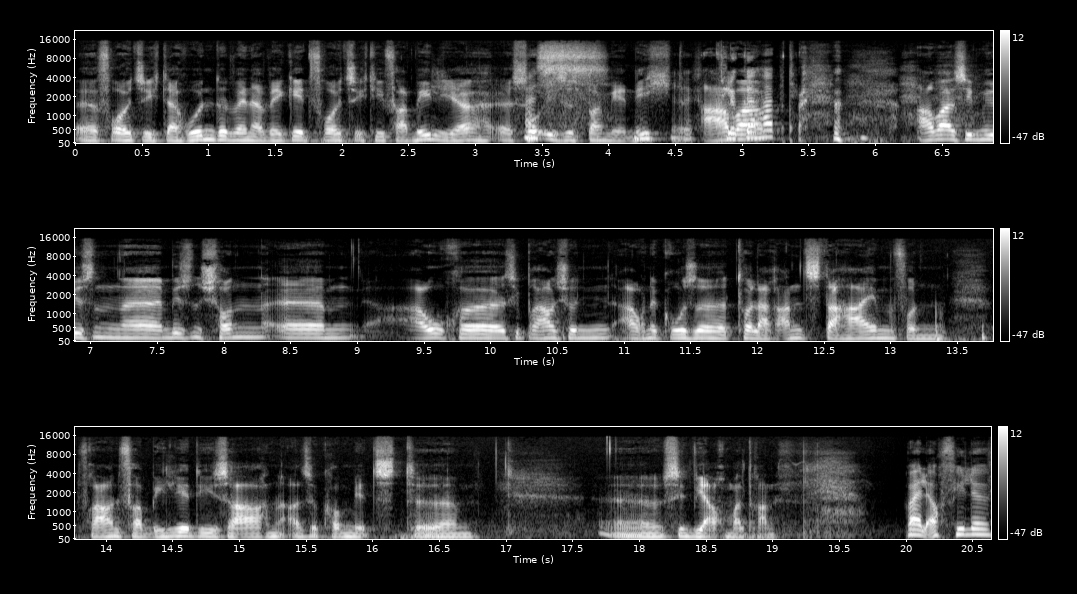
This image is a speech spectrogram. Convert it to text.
äh, freut sich der Hund und wenn er weggeht, freut sich die Familie. Äh, so Was? ist es bei mir nicht. Glück aber, gehabt. aber sie müssen, äh, müssen schon ähm, auch, äh, sie brauchen schon auch eine große Toleranz daheim von Frau und Familie, die sagen, also komm, jetzt äh, äh, sind wir auch mal dran. Weil auch viele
